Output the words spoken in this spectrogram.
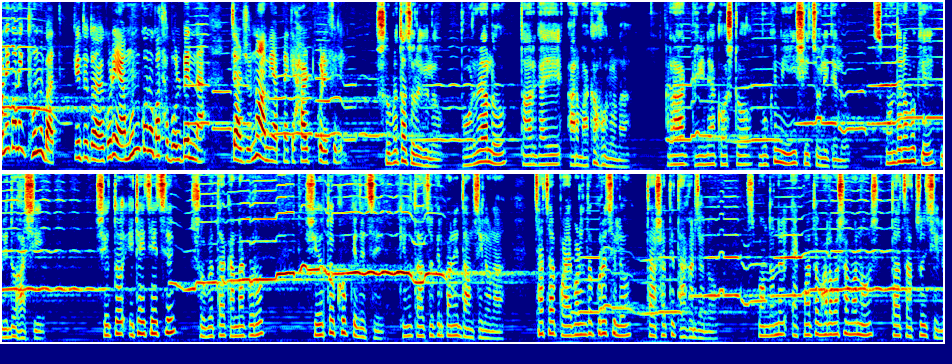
অনেক অনেক ধন্যবাদ কিন্তু দয়া করে এমন কোনো কথা বলবেন না যার জন্য আমি আপনাকে হার্ট করে ফেলি। সুব্রতা চলে গেল। ভোরের আলো তার গায়ে আর মাখা হলো না। রাগ ঘৃণা কষ্ট বুকে নিয়ে সে চলে গেল। স্পন্দনের মুখে মৃদু হাসি। সে তো এটাই চেয়েছে সুব্রতা কান্না করুক। সেও তো খুব কেঁদেছে, কিন্তু তার চোখের পানির দাম ছিল না। চাচা পায়ে পর্যন্ত পড়েছিল, তার সাথে থাকার জন্য। স্পন্দনের একমাত্র ভালোবাসার মানুষ তার চাচুই ছিল।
